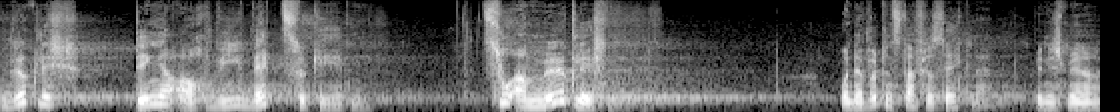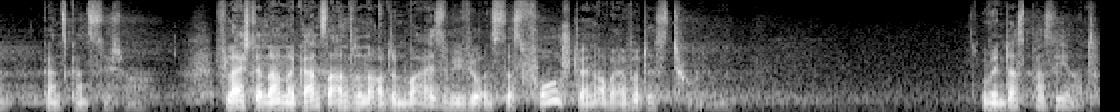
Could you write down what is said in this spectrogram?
wirklich Dinge auch wie wegzugeben, zu ermöglichen. Und er wird uns dafür segnen, bin ich mir ganz, ganz sicher. Vielleicht in einer ganz anderen Art und Weise, wie wir uns das vorstellen, aber er wird es tun. Und wenn das passiert,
